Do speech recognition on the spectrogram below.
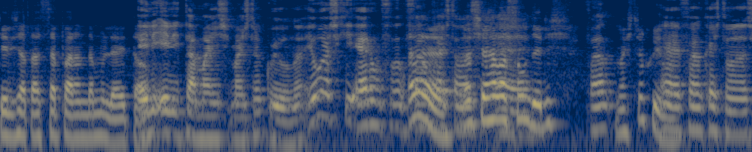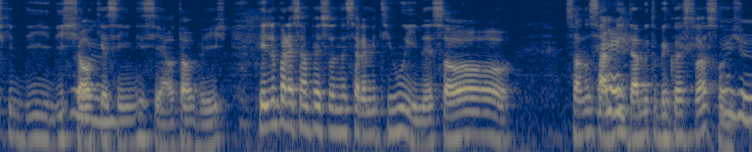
Que ele já tá se separando da mulher e tal. Ele, ele tá mais, mais tranquilo, né? Eu acho que era um, foi, foi uma é, questão. eu achei a relação é, deles Foi uma, mais tranquila. É, foi uma questão, acho que, de, de choque, Hum. assim, inicial, talvez. Porque ele não parece uma pessoa necessariamente ruim, né? Só, só não sabe É. lidar muito bem com as situações. Uhum.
